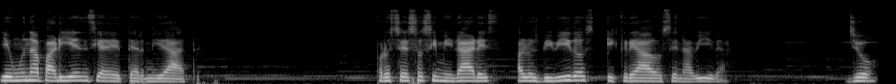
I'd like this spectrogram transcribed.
y en una apariencia de eternidad. Procesos similares a los vividos y creados en la vida. Yo,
